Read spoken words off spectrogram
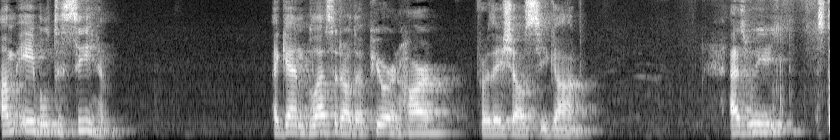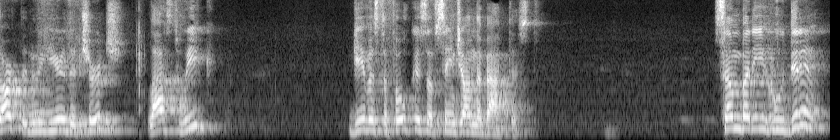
I'm able to see Him. Again, blessed are the pure in heart, for they shall see God. As we start the new year, the church last week gave us the focus of St. John the Baptist. Somebody who didn't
